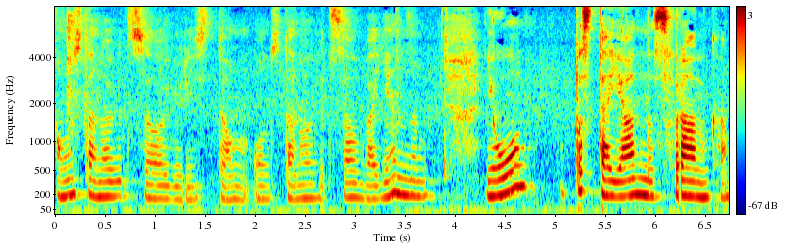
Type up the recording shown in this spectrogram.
он становится юристом, он становится военным, и он постоянно с Франко.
